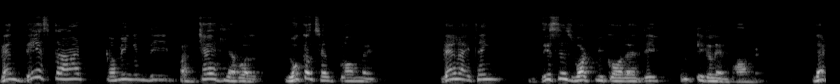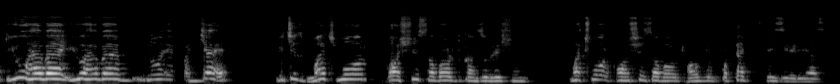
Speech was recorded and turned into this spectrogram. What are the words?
when they start coming in the panchayat level, local self-government, then I think this is what we call as the political empowerment. That you have a you have a you know a panchayat which is much more cautious about conservation, much more conscious about how to protect these areas,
